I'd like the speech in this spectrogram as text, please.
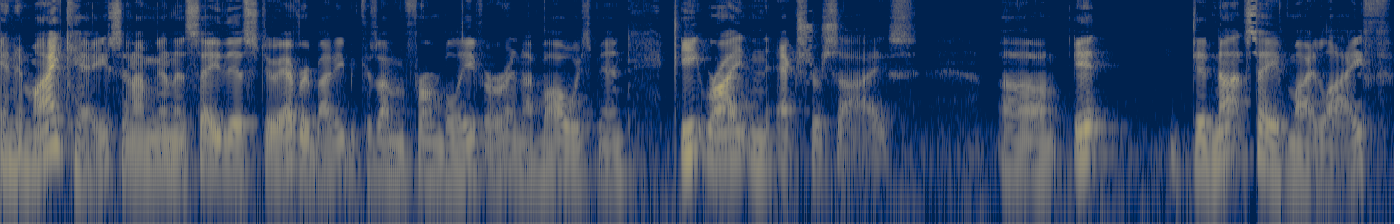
And in my case, and I'm going to say this to everybody because I'm a firm believer and I've always been eat right and exercise. Um, it did not save my life,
